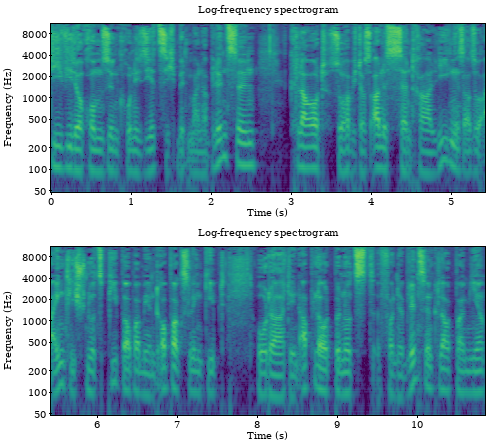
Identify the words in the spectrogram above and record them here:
Die wiederum synchronisiert sich mit meiner Blinzeln Cloud. So habe ich das alles zentral liegen. Ist also eigentlich Schnurzpieper, ob er mir einen Dropbox-Link gibt oder den Upload benutzt von der Blinzeln Cloud bei mir.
